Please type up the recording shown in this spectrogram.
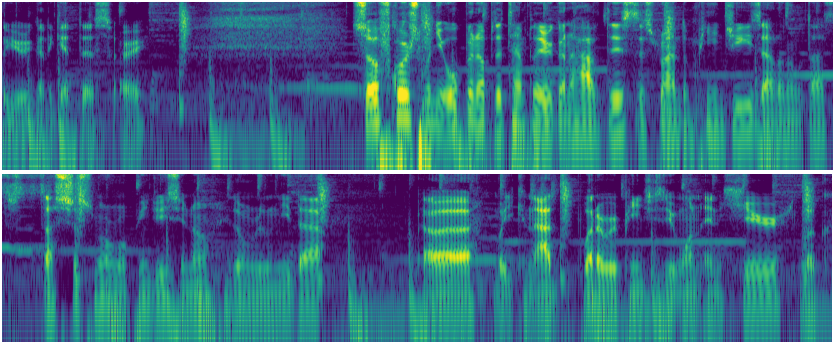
you're gonna get this all right so of course when you open up the template you're gonna have this this random pngs i don't know that's that's just normal pngs you know? You don't really need that. Uh but you can add whatever pngs you want in here. Look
